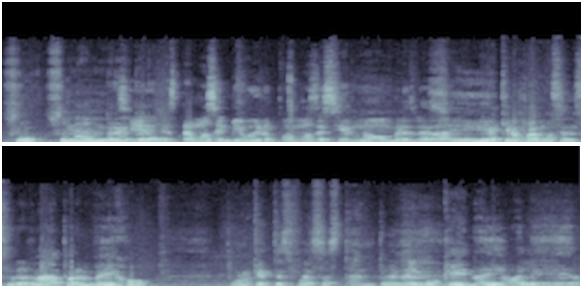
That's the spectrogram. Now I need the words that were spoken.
su, su nombre, Sí, pero estamos en vivo y no podemos decir nombres, ¿verdad? sí, aquí no podemos censurar nada, pero él me dijo, ¿por qué te esfuerzas tanto en algo que nadie va a leer?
